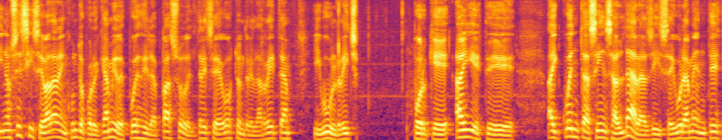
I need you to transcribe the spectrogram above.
Y no sé si se va a dar en Juntos por el Cambio después de la paso del 13 de agosto entre Larreta y Bullrich, porque hay este hay cuentas sin saldar allí seguramente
